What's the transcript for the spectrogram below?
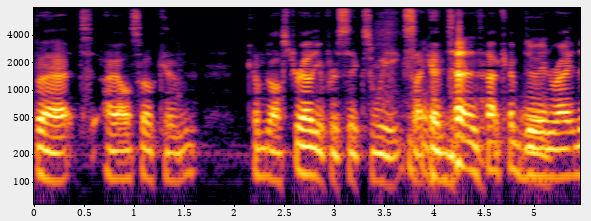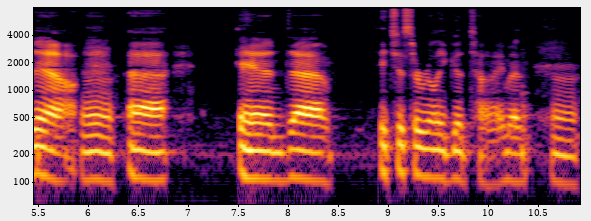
but I also can come to Australia for six weeks, like I've done, like I'm doing right now, uh, and uh, it's just a really good time. And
